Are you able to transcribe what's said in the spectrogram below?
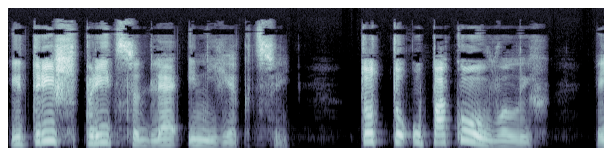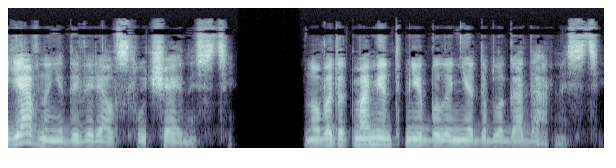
и три шприца для инъекций. Тот, кто упаковывал их, явно не доверял случайности но в этот момент мне было не до благодарности.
